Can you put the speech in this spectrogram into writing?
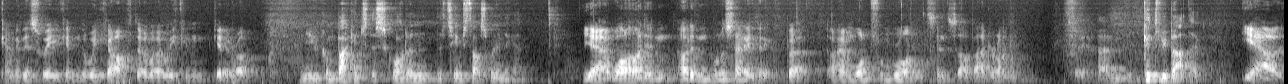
coming this week and the week after where we can get it right. And you come back into the squad and the team starts winning again. Yeah, well I didn't I didn't want to say anything, but I am one from one since our bad run. So, yeah. Um, good to be back, though. Yeah,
